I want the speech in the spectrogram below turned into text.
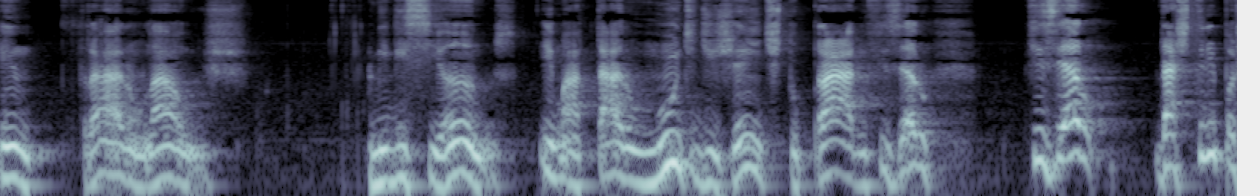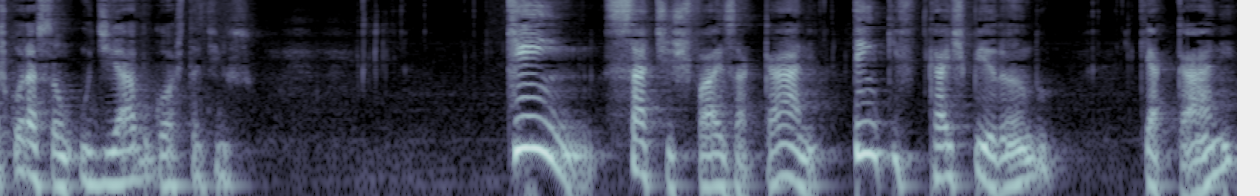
entraram lá os milicianos e mataram um monte de gente, estupraram, fizeram, fizeram das tripas coração. O diabo gosta disso. Quem satisfaz a carne tem que ficar esperando que a carne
